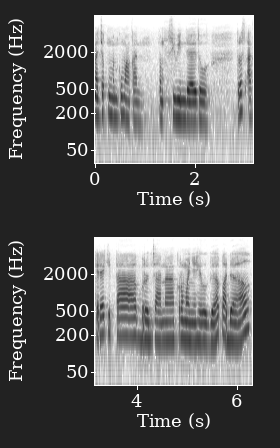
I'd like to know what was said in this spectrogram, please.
ngajak temanku makan si Winda itu. Terus akhirnya kita berencana ke rumahnya Helga padahal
